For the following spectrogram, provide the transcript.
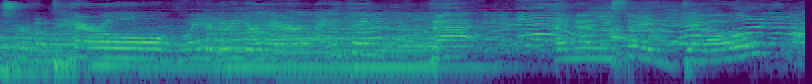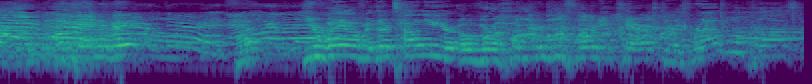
sort of apparel, the way you're doing your hair, anything that, and then you say dough at the end of it. You're way over. They're telling you you're over 140 characters. Round of applause.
